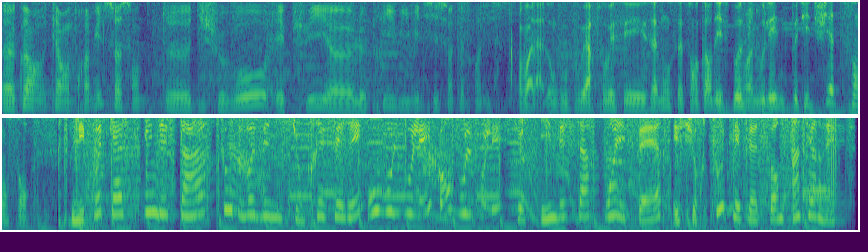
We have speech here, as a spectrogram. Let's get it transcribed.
Euh, 43 000, 70 chevaux, et puis euh, le prix 8 690. Voilà, donc vous pouvez retrouver ces annonces, elles sont encore dispo si vous voulez une petite Fiat 500. Les podcasts Indestar, toutes vos émissions préférées, où vous le voulez, quand vous le voulez, sur indestar.fr et sur toutes les plateformes internet.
